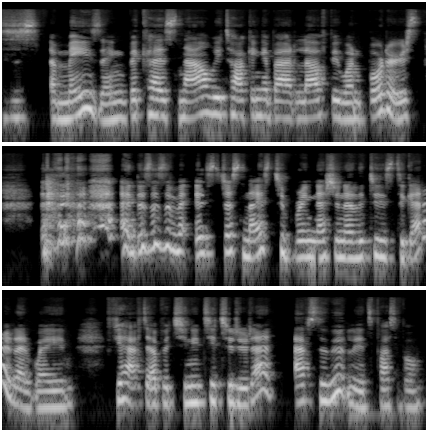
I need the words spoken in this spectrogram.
this is amazing because now we're talking about love beyond borders. and this is it's just nice to bring nationalities together that way. And if you have the opportunity to do that, absolutely, it's possible.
